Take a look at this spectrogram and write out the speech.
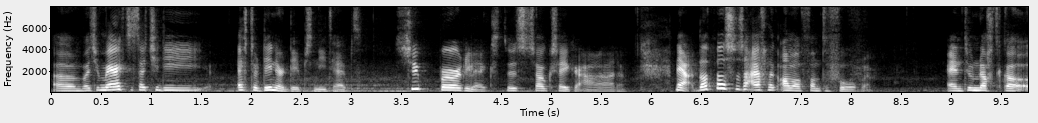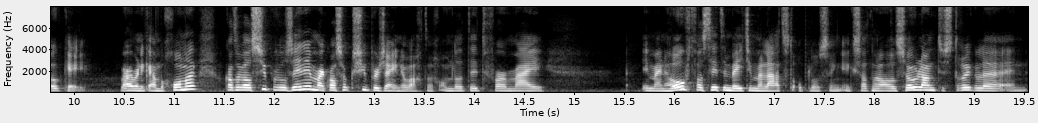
Ehm, wat je merkt is dat je die after dinner dips niet hebt. Super relaxed, dus zou ik zeker aanraden. Nou ja, dat was dus eigenlijk allemaal van tevoren. En toen dacht ik al, oké, waar ben ik aan begonnen? Ik had er wel super veel zin in, maar ik was ook super zenuwachtig. Omdat dit voor mij, in mijn hoofd was dit een beetje mijn laatste oplossing. Ik zat nu al zo lang te struggelen en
